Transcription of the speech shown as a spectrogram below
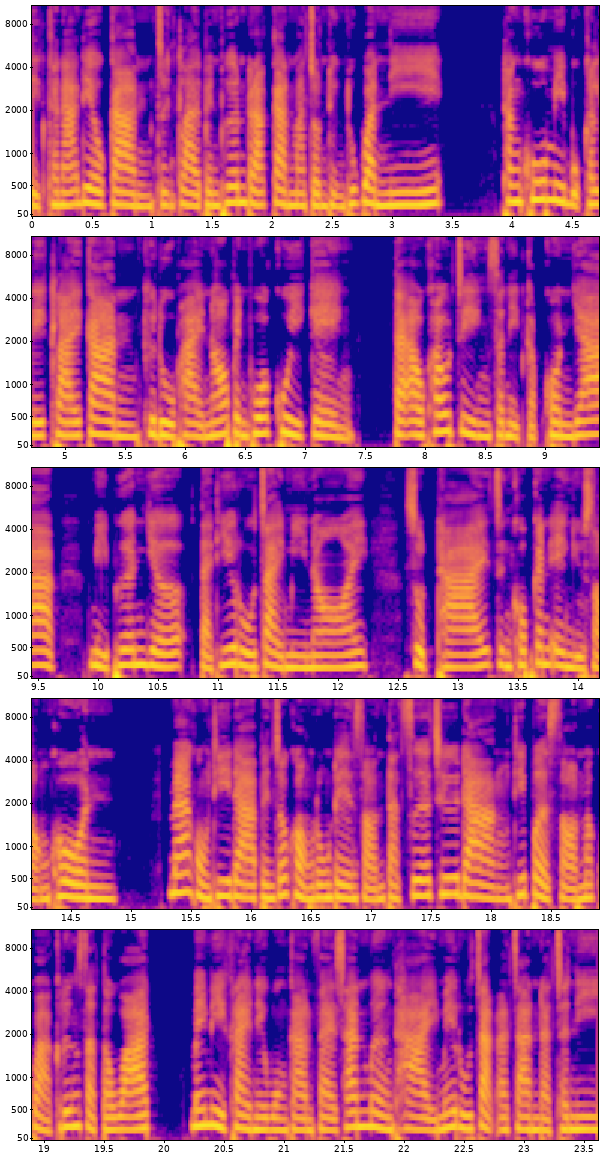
ติดคณะเดียวกัน จึงกลายเป็นเพื่อนรักกันมาจนถึงทุกวันนี้ทั้งคู่มีบุคลิกคล้ายกัน คือดูภายนอกเป็นพวกคุยเก่ง แต่เอาเข้าจริงสนิทกับคนยาก มีเพื่อนเยอะ แต่ที่รู้ใจมีน้อย สุดท้ายจึงคบกันเองอยู่สองคน แม่ของทีดาเป็นเจ้าของโรงเรียนสอนตัดเสื้อชื่อดัง ที่เปิดสอนมากว่าครึ่งศตวรรษ ไม่มีใครในวงการแฟชั่นเมืองไทย ไม่รู้จักอาจารย์ดัชนี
